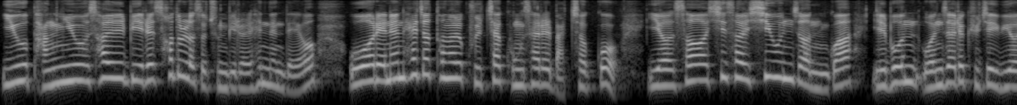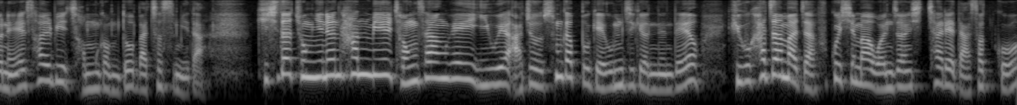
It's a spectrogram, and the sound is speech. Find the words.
이후 방류 설비를 서둘러서 준비를 했는데요. 5월에는 해저터널 굴착 공사를 마쳤고 이어서 시설 시운전과 일본 원자력 규제위원회의 설비 점검도 마쳤습니다. 기시다 총리는 한미일 정상회의 이후에 아주 숨가쁘게 움직였는데요. 귀국하자마자 후쿠시마 원전 시찰에 나섰고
